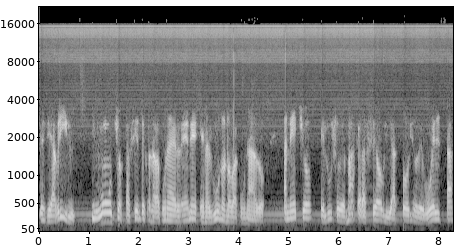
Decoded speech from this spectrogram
desde abril, y muchos pacientes con la vacuna de RN en alguno no vacunado. Han hecho que el uso de máscaras sea obligatorio de vuelta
